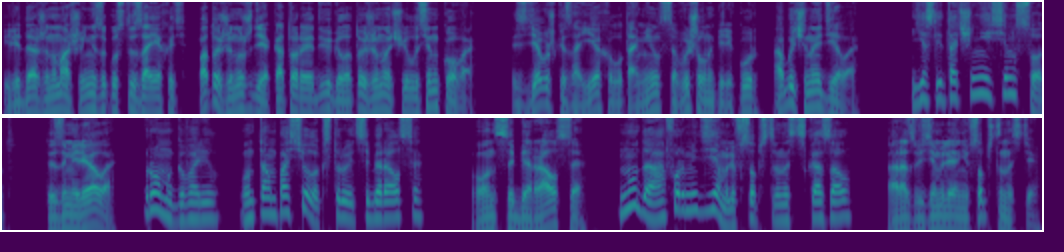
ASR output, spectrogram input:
Или даже на машине за кусты заехать, по той же нужде, которая двигала той же ночью Лосенкова. С девушкой заехал, утомился, вышел на перекур. Обычное дело. Если точнее, семьсот. Ты замеряла? Рома говорил. Он там поселок строить собирался. Он собирался? Ну да, оформить землю в собственность сказал. А разве земля не в собственности?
